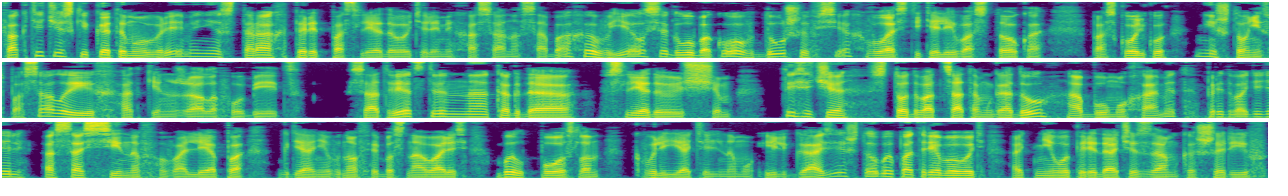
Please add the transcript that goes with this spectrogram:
Фактически к этому времени страх перед последователями Хасана Сабаха въелся глубоко в души всех властителей Востока, поскольку ничто не спасало их от кинжалов убийц. Соответственно, когда в следующем 1120 году Абу Мухаммед, предводитель ассасинов в Алеппо, где они вновь обосновались, был послан к влиятельному Ильгази, чтобы потребовать от него передачи замка Шериф,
